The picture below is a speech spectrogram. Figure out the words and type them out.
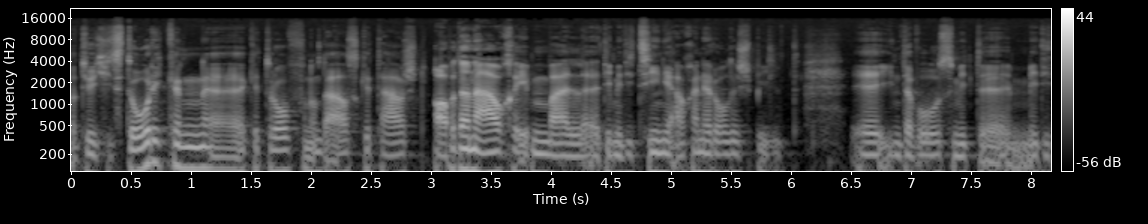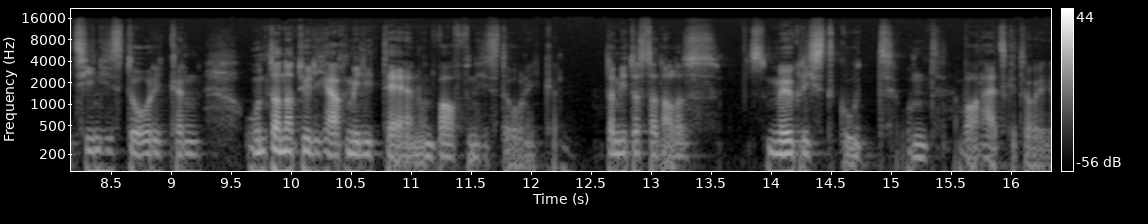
natürlich Historikern äh, getroffen und ausgetauscht, aber dann auch eben, weil äh, die Medizin ja auch eine Rolle spielt, äh, in Davos mit äh, Medizinhistorikern und dann natürlich auch Militären und Waffenhistorikern, damit das dann alles möglichst gut und wahrheitsgetreu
